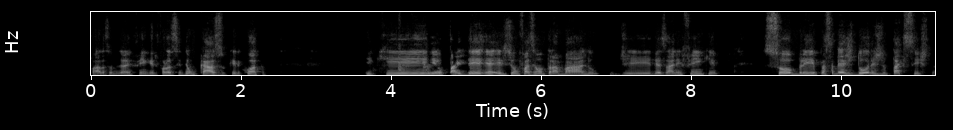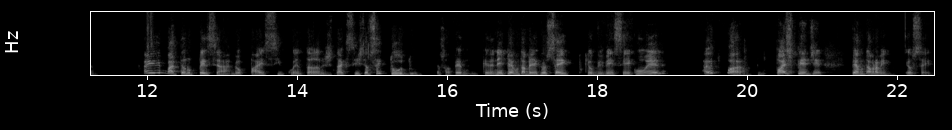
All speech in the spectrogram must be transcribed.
fala sobre Design Think, ele falou assim, tem um caso que ele conta, e que o pai dele, é, eles iam fazer um trabalho de Design Think sobre, para saber as dores do taxista. Aí ele bateu no peito disse, ah, meu pai, 50 anos de taxista, eu sei tudo. Eu só pergun quer dizer, nem perguntar para ele que eu sei, porque eu vivenciei com ele. Aí eu, pô, pode pedir, perguntar para mim, eu sei.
